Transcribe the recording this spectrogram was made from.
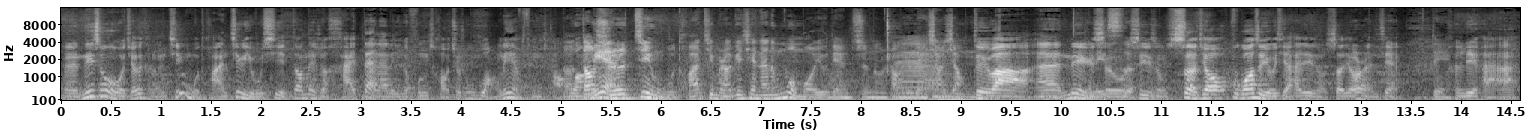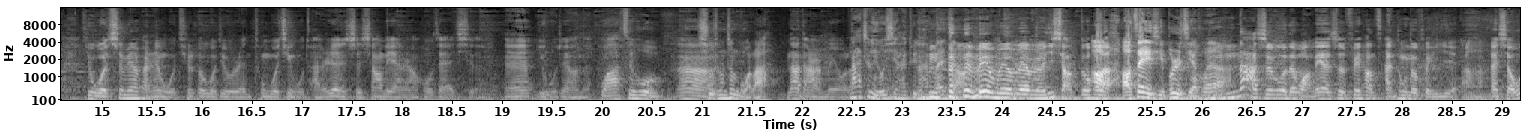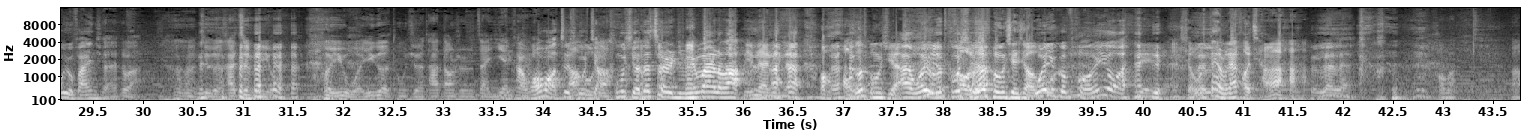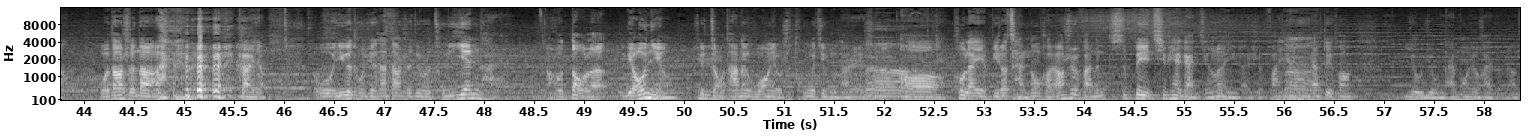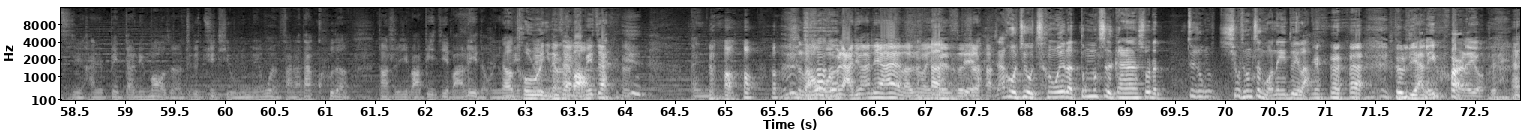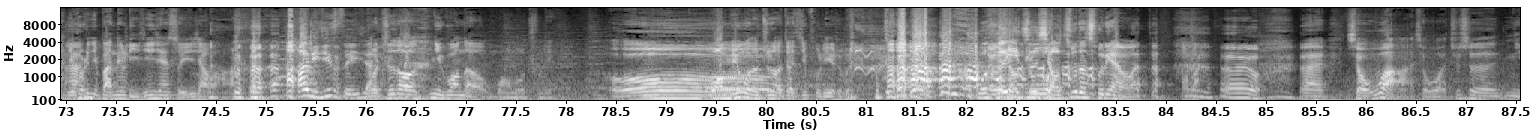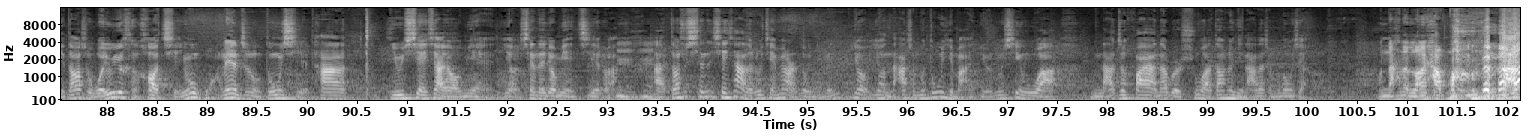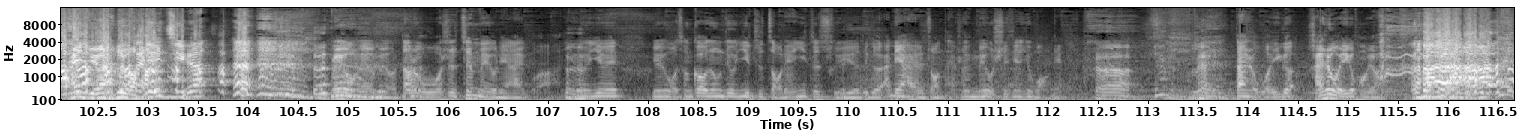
嗯，那时候我觉得可能劲舞团这个游戏到那时候还带来了一个风潮，就是网恋风潮，呃当网恋时劲舞团基本上跟现在的陌陌有点智能上有点相像。嗯对吧？哎，那个时候是一种社交，不光是游戏，还是一种社交软件，对，很厉害啊！就我身边，反正我听说过，就有人通过劲舞团认识、相恋，然后在一起的。嗯，有过这样的。哇，最后嗯，修成正果了，那当然没有了。那这个游戏还对他们来讲 没有没有没有没有，你想多了。啊啊，在一起不是结婚啊。那时候的网恋是非常惨痛的回忆啊！哎，小吴有发言权是吧？这个还真没有。我与我一个同学，他当时在烟台，往往这时候讲同学的事儿，你明白了吧？明白明白。哦，好多同学，哎，我有个同学好，多同学小吴我有个朋友，哎，对小吴代入感好强啊。来来，好吧，啊，我当时呢，开玩笑，我一个同学他当时就是从烟台，然后到了辽宁去找他那个网友，是通过劲舞团认识的。嗯，哦，后来也比较惨痛，好像是反正是被欺骗感情了，应该是发现人家对方有有男朋友还是怎么样，自己还是被戴绿帽子了。这个具体我就没问，反正他哭的当时一把鼻涕一把泪的，我就没然后投入你的没怀抱没在，然后我们俩就恋爱了，是吧？意思是吧？，然后就成为了冬至刚才说的最终修成正果那一对了。都连了一块儿了又。一会儿你把那个礼金先随一下吧。啊，李金随一下我知道逆光的网络初恋，哦，网名我都知道，叫吉普力，是不是？我和一只小猪的初恋，我哎呦，哎，小吴啊，小吴，就是你当时，我由于很好奇，因为网恋这种东西，它因为线下要面，要现在叫面基是吧？嗯嗯啊，当时现在线下的时候见面的时候，你们要要拿什么东西嘛？有什么信物啊，你拿这花呀、拿本书啊。当时你拿的什么东西啊？我拿的狼牙棒，拿裁决是吧？裁决。没有没有没有，当时我是真没有恋爱过啊，因为因为因为我从高中就一直早恋，一直处于这个恋爱的状态，所以没有时间去网恋。嗯，但是我一个还是我一个朋友，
